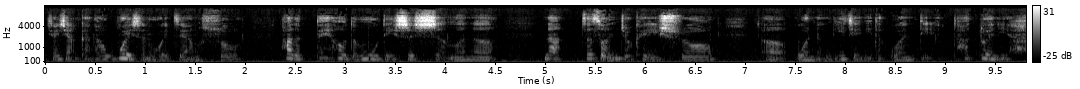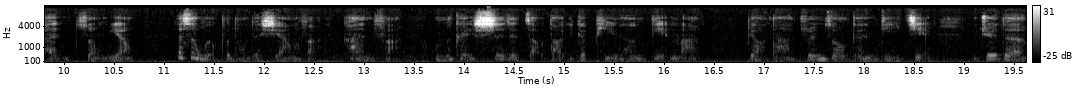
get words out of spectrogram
想想看他为什么会这样说，他的背后的目的是什么呢？那这时候你就可以说，呃，我能理解你的观点，他对你很重要。但是我有不同的想法、看法，我们可以试着找到一个平衡点嘛，表达尊重跟理解。我觉得，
